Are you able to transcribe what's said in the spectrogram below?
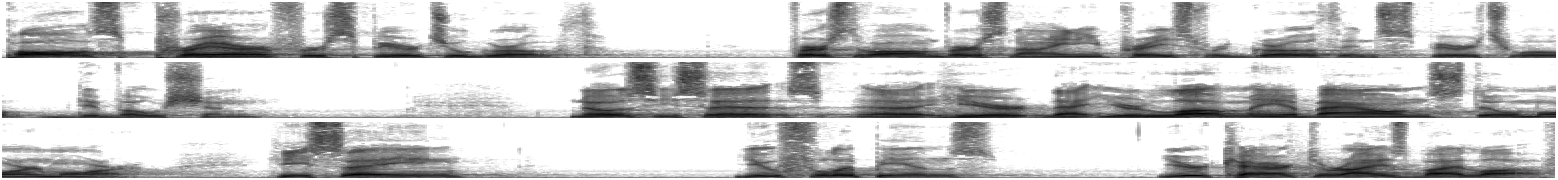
Paul's prayer for spiritual growth. First of all, in verse 9, he prays for growth in spiritual devotion. Notice he says uh, here that your love may abound still more and more. He's saying, You Philippians, you're characterized by love.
